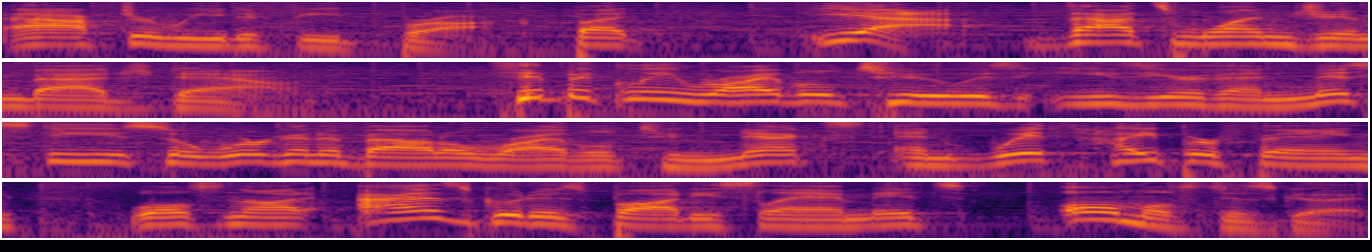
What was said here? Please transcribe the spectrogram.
after we defeat Brock. But yeah, that's one gym badge down. Typically, Rival 2 is easier than Misty, so we're going to battle Rival 2 next, and with Hyper Fang, while it's not as good as Body Slam, it's almost as good.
